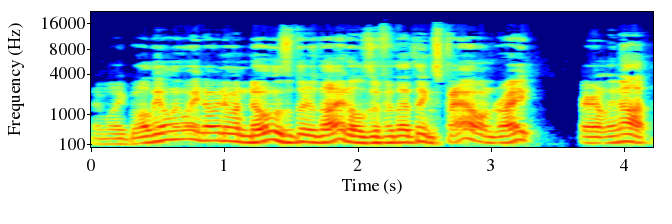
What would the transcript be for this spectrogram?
I'm like, well, the only way no anyone knows that there's an idol is if that thing's found, right? Apparently not.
